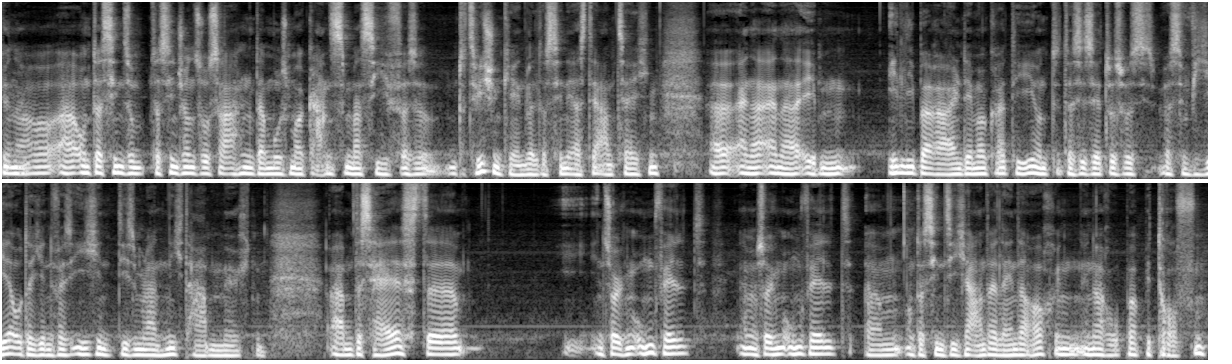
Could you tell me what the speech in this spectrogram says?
Genau, äh, und das sind, so, das sind schon so Sachen, da muss man ganz massiv also dazwischen gehen, weil das sind erste Anzeichen äh, einer, einer eben illiberalen Demokratie. Und das ist etwas, was, was wir oder jedenfalls ich in diesem Land nicht haben möchten. Ähm, das heißt, äh, in solchem Umfeld in einem solchen Umfeld, ähm, und da sind sicher andere Länder auch in, in Europa betroffen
